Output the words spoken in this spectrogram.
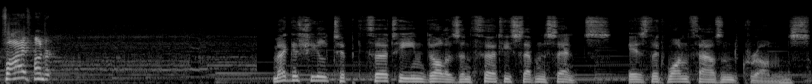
Five hundred. Mega Shield tipped thirteen dollars and thirty-seven cents. Is that one thousand crons?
